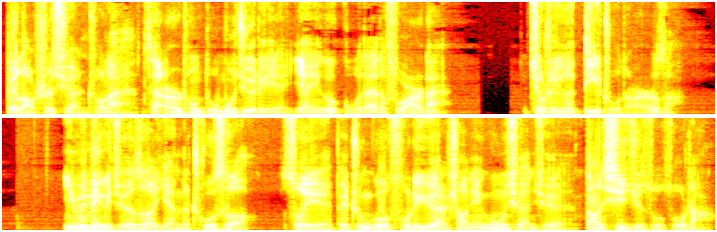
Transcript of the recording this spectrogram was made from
被老师选出来在儿童独幕剧里演一个古代的富二代，就是一个地主的儿子。因为那个角色演的出色。所以被中国福利院少年宫选去当戏剧组组长。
